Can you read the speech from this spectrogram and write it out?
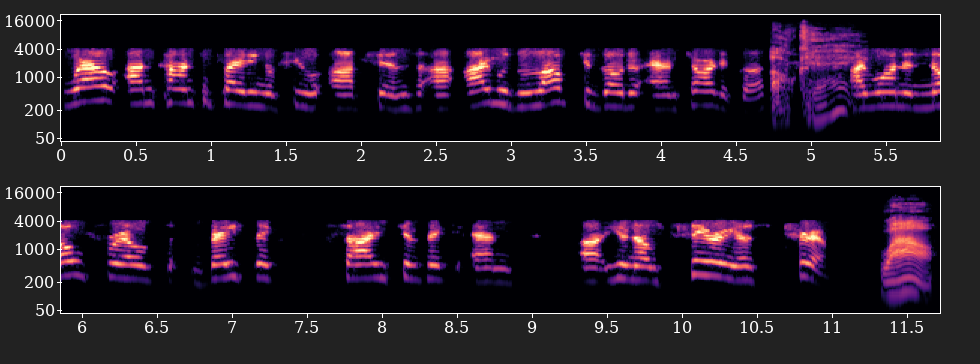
Well, I'm contemplating a few options. Uh, I would love to go to Antarctica. Okay. I want a no frills, basic, scientific, and uh, you know, serious trip. Wow.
